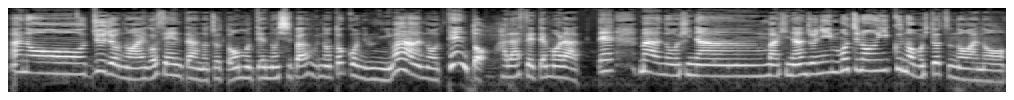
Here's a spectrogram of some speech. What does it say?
あのー、十条の愛護センターのちょっと表の芝生のとこには、あの、テント張らせてもらって、まあ、あの、避難、まあ、避難所にもちろん行くのも一つのあの、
